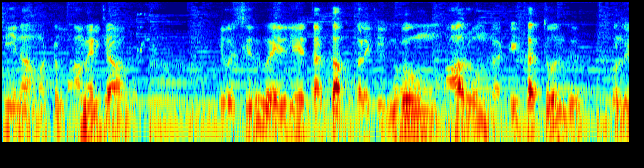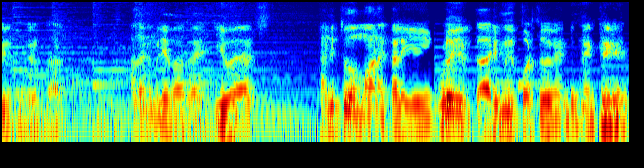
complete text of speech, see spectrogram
சீனா மற்றும் அமெரிக்கா ஆகும். இவர் சிறு வயதிலேயே தற்காப்பு கலைக்கு மிகவும் ஆர்வம் காட்டி கத்து வந்து கொண்டிருக்கின்றார் அதன் விளைவாக இவர் தனித்துவமான கலையை உலகிற்கு அறிமுகப்படுத்த வேண்டும் என்று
